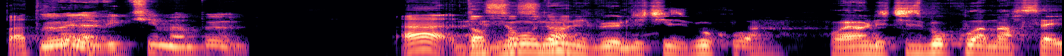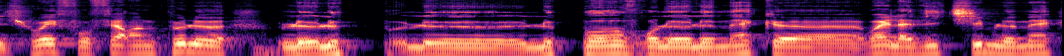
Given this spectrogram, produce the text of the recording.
Pas trop. Oui, la victime un peu. Ah, dans ce sens-là. Nous, on l'utilise beaucoup. Hein. Ouais, on l'utilise beaucoup à Marseille. Tu vois, il faut faire un peu le le le le, pauvre, le, le mec, euh, ouais, la victime, le mec.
